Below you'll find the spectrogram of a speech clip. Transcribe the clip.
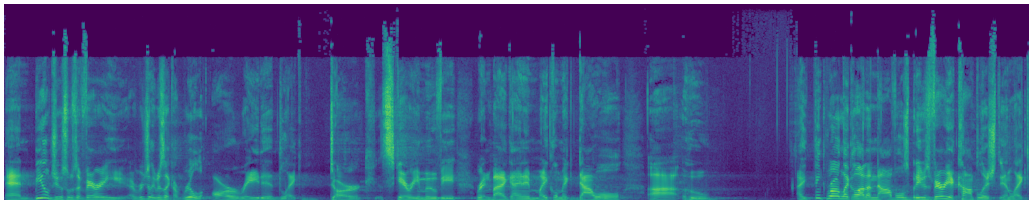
And Beetlejuice was a very originally it was like a real R-rated, like dark, scary movie written by a guy named Michael McDowell, uh, who I think wrote like a lot of novels, but he was very accomplished in like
